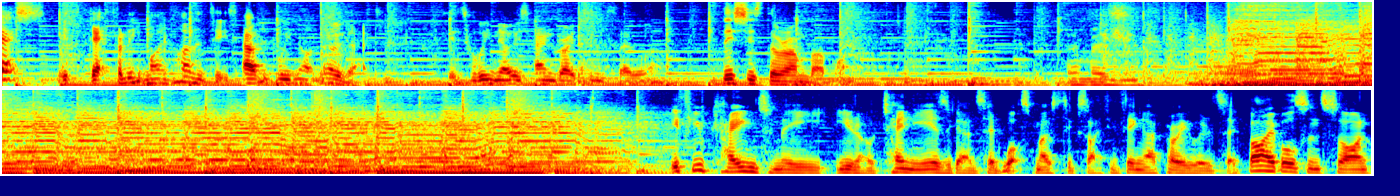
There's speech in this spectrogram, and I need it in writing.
yes, it's definitely Maimonides. How did we not know that? It's, we know his handwriting so well. This is the Rambam one. Amazing. If you came to me, you know, 10 years ago and said, what's the most exciting thing, I probably would have said Bibles and so on.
